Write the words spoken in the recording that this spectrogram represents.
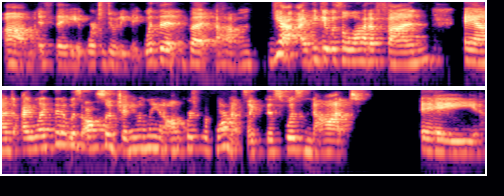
um, if they were to do anything with it. But um, yeah, I think it was a lot of fun. And I like that it was also genuinely an Encore's performance. Like this was not a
